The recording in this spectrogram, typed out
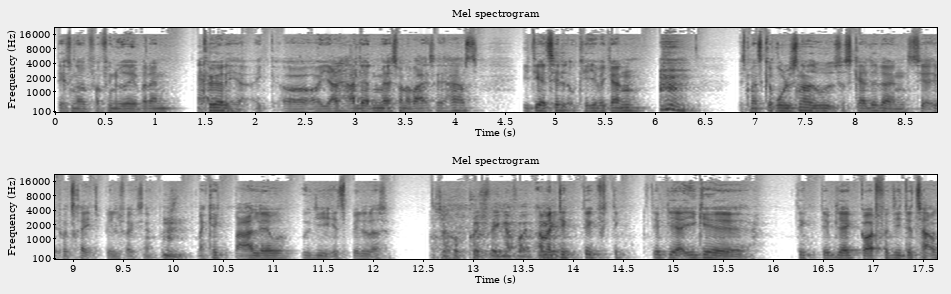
Det er sådan noget for at finde ud af, hvordan ja. kører det her. Ikke? Og, og jeg har lært en masse undervejs, og jeg har også idéer til, okay, jeg vil gerne, hvis man skal rulle sådan noget ud, så skal det være en serie på tre spil, for eksempel. Mm. Man kan ikke bare lave, udgive et spil, og så... Og så krydse fingre for, at det... Jamen, det, det, det, det, bliver ikke, det, det bliver ikke godt, fordi det tager jo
